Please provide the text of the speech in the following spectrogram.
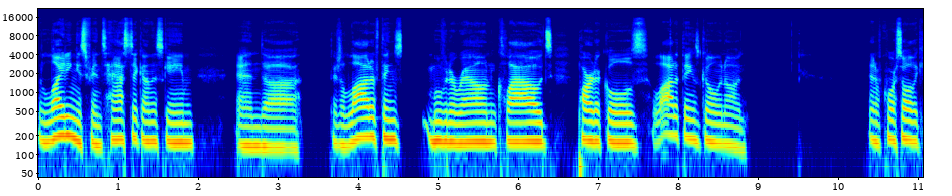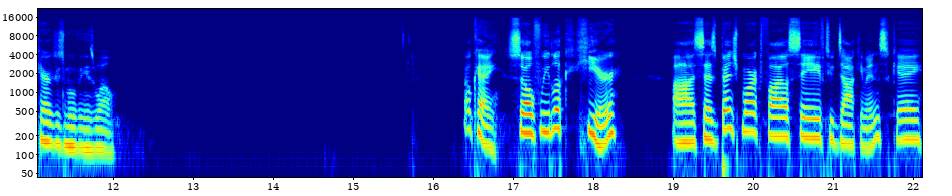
The lighting is fantastic on this game, and uh, there's a lot of things moving around, clouds, particles, a lot of things going on. And of course, all the characters moving as well. Okay, so if we look here, uh, it says benchmark file save to documents, okay?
